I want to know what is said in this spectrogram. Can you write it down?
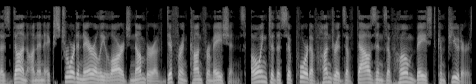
is done on an extraordinarily large number of different conformations, owing to the support of hundreds of thousands of home-based computers,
